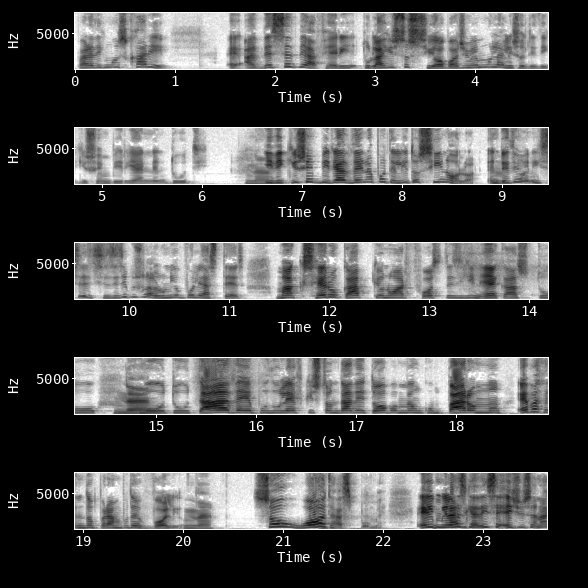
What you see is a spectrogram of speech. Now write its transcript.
Παραδείγματος χάρη. Ε, αν δεν σε ενδιαφέρει, τουλάχιστον σιώπα και μην μου λαλείς ότι η δική σου εμπειρία είναι τούτη. Ναι. Η δική σου εμπειρία δεν αποτελεί το σύνολο. Mm. Εν τέτοιο, η συζήτηση που σου λαλούν οι εμβολιαστές. Μα ξέρω κάποιον ο αρφός της γυναίκας του, ναι. μου, του τάδε που δουλεύει στον τάδε τόπο με τον κουμπάρο μου. Έπαθε το πράγμα που το εμβόλιο. Ναι. So what, ας πούμε. Ε, Μιλάς γιατί έχεις ένα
